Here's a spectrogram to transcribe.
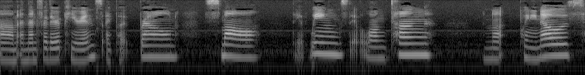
Um, and then for their appearance, I put brown, small, they have wings, they have a long tongue, not pointy nose.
